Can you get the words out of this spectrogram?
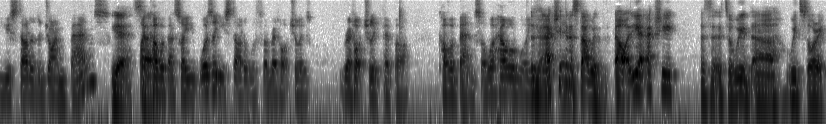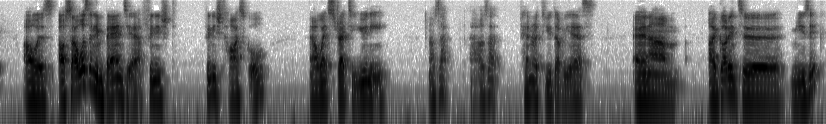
you started to join bands, Yeah. So like cover bands. So you, was it you started with the Red Hot Chili, Red Hot Chili Pepper cover band? So what, how old were you? it actually then? didn't start with. Oh yeah, actually, it's a, it's a weird uh weird story. I was oh, so I wasn't in bands yet. I finished finished high school, and I went straight to uni. And I was at I was at Penrith UWS, and um I got into music,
